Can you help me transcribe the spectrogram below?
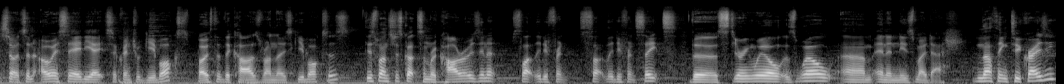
So it's an OS88 sequential gearbox. Both of the cars run those gearboxes. This one's just got some Recaros in it, slightly different, slightly different seats. The steering wheel as well, um, and a Nismo dash. Nothing too crazy.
